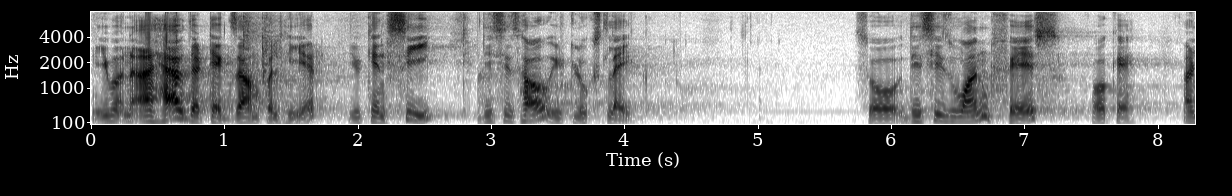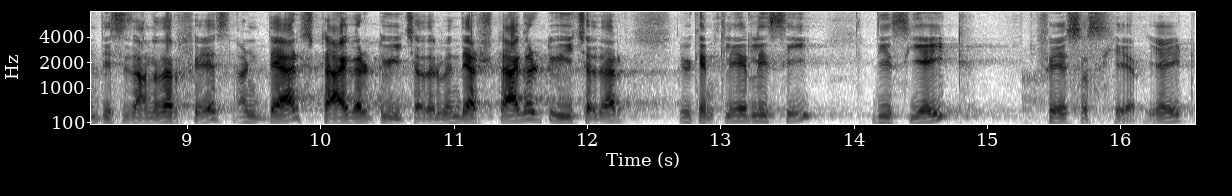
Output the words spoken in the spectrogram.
Even I have that example here you can see this is how it looks like. So, this is one face okay, and this is another face and they are staggered to each other. When they are staggered to each other you can clearly see these 8 faces here 8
